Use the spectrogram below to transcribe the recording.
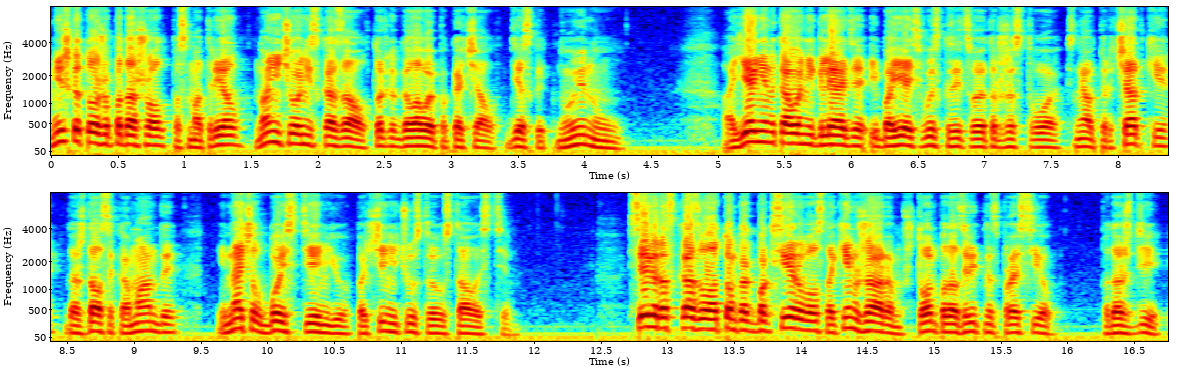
Мишка тоже подошел, посмотрел, но ничего не сказал, только головой покачал, дескать, ну и ну. А я ни на кого не глядя и боясь высказать свое торжество, снял перчатки, дождался команды и начал бой с тенью, почти не чувствуя усталости. Север рассказывал о том, как боксировал с таким жаром, что он подозрительно спросил. «Подожди,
